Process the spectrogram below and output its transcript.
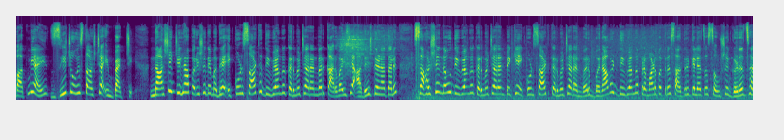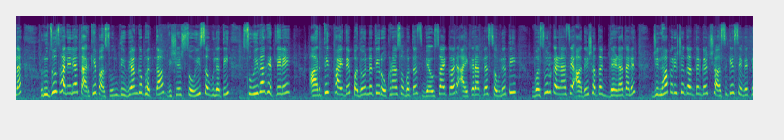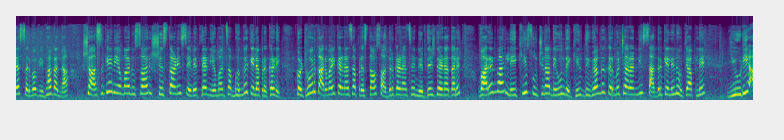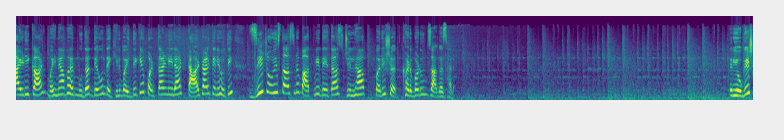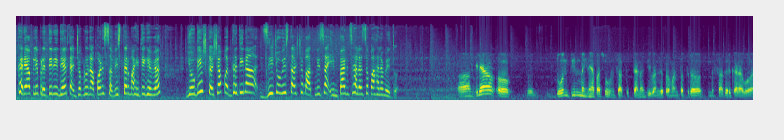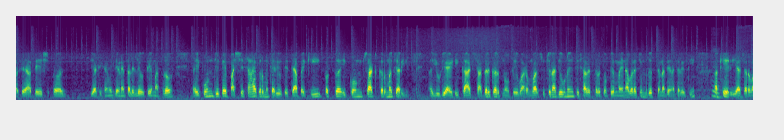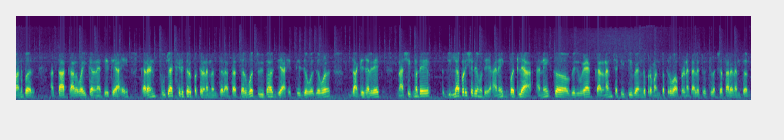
बातमी आहे झी चोवीस तासच्या इम्पॅक्टची. नाशिक जिल्हा परिषदेमध्ये एकोणसाठ दिव्यांग कर्मचाऱ्यांवर कारवाईचे आदेश देण्यात आलेत. सहाशे नऊ दिव्यांग कर्मचाऱ्यांपैकी एकोणसाठ कर्मचाऱ्यांवर बनावट दिव्यांग प्रमाणपत्र सादर केल्याचा संशय गडद झाला रुजू झालेल्या तारखेपासून दिव्यांग भत्ता विशेष सोयी सवलती सुविधा घेतलेले आर्थिक फायदे पदोन्नती रोखण्यासोबतच व्यवसाय कर आयकरातल्या सवलती वसूल करण्याचे आदेश आता देण्यात आलेत. जिल्हा परिषद अंतर्गत शासकीय सेवेतल्या सर्व विभागांना शासकीय नियमानुसार शिस्त आणि सेवेतल्या नियमांचा भंग केल्याप्रकरणी कठोर कारवाई करण्याचा प्रस्ताव सादर करण्याचे निर्देश देण्यात आलेत. वारंवार लेखी सूचना देऊन देखील दिव्यांग कर्मचाऱ्यांनी सादर केले नव्हते आपले युडी आय डी कार्ड महिनाभर मुदत देऊन देखील वैद्यकीय पडताळणीला टाळटाळ केली होती. झी चोवीस तासनं बातमी देताच जिल्हा परिषद खडबडून जागं झालं. तर योगेश खरे आपले प्रतिनिधी आहेत. त्यांच्याकडून आपण सविस्तर माहिती घेऊयात. योगेश कशा पद्धतीनं झी चोवीस तासच्या बातमीचा इम्पॅक्ट झाल्याचं पाहायला मिळतो गेल्या दोन तीन महिन्यापासून सातत्यानं दिव्यांग प्रमाणपत्र सादर करावं असे आदेश या ठिकाणी देण्यात आलेले होते. मात्र एकूण जे काही पाचशे सहा कर्मचारी होते त्यापैकी फक्त एकोणसाठ कर्मचारी युडीआयडी कार्ड सादर करत नव्हते. वारंवार सूचना देऊनही ते सादर करत नव्हते. महिनाभराची मुदत त्यांना देण्यात आली होती. अखेर या सर्वांवर आता कारवाई करण्यात येते आहे. कारण पूजा खेडकर प्रकरणानंतर आता सर्वच विभाग जे आहेत ते जवळजवळ जागे झालेले आहेत. नाशिकमध्ये जिल्हा परिषदेमध्ये अनेक बदल्या अनेक वेगवेगळ्या कारणांसाठी दिव्यांग प्रमाणपत्र वापरण्यात आल्याचं लक्षात आल्यानंतर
